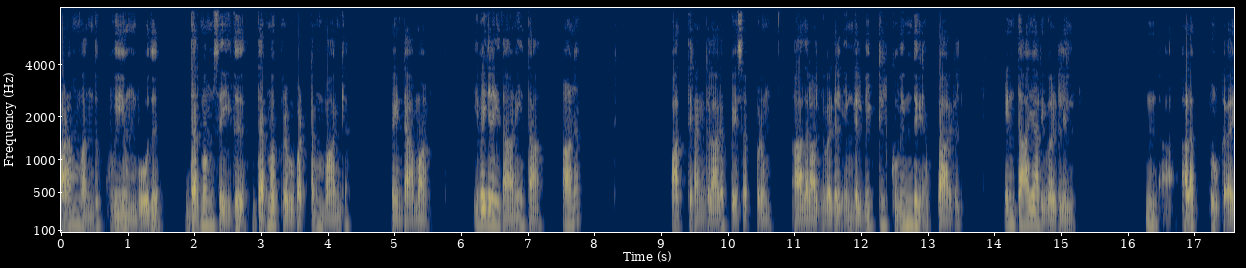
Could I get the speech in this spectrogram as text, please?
பணம் வந்து குவியும் போது தர்மம் செய்து தர்மபிரபு பட்டம் வாங்க வேண்டாமா? இவைகளைத்தானே ஆன பாத்திரங்களாகப் பேசப்படும். ஆதலால் இவர்கள் எங்கள் வீட்டில் குவிந்து கிடப்பார்கள். என் தாயார் இவர்களின் அலப்புகளை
